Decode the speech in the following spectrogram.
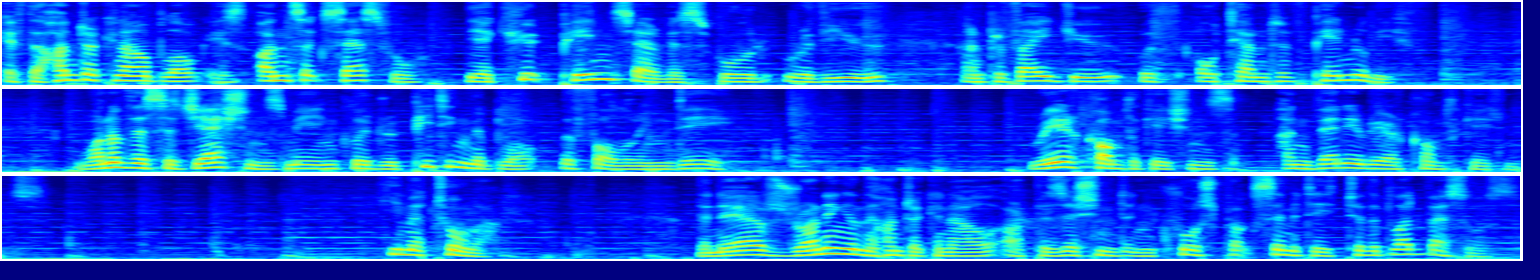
If the Hunter canal block is unsuccessful, the acute pain service will review and provide you with alternative pain relief. One of the suggestions may include repeating the block the following day. Rare complications and very rare complications. Hematoma. The nerves running in the Hunter canal are positioned in close proximity to the blood vessels.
